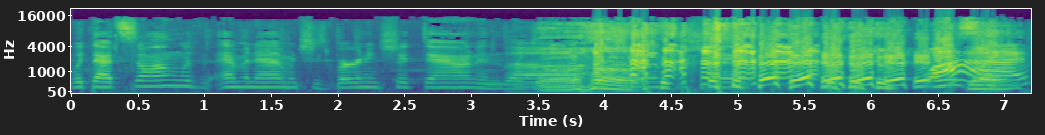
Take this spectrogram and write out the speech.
with that song with Eminem and she's burning shit down and, like, Oh. chains and shit. Why?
